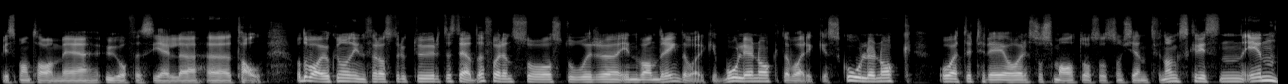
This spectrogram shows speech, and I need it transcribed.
hvis man tar med uoffisielle eh, tall. Og det var jo ikke noen infrastruktur til stede for en så stor innvandring. Det var ikke boliger nok, det var ikke skoler nok. Og etter tre år så smalt også som kjent finanskrisen inn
